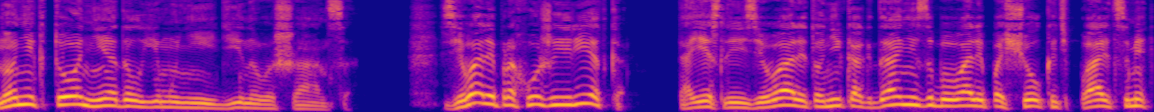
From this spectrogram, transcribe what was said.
но никто не дал ему ни единого шанса. Зевали прохожие редко, а если и зевали, то никогда не забывали пощелкать пальцами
